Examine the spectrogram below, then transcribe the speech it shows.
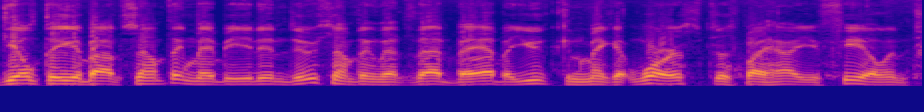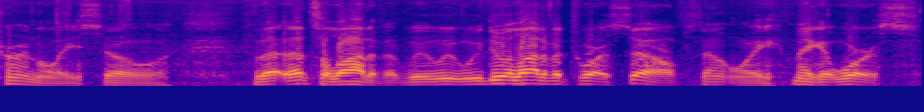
guilty about something. Maybe you didn't do something that's that bad, but you can make it worse just by how you feel internally. So, so that, that's a lot of it. We, we, we do a lot of it to ourselves, don't we? Make it worse.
